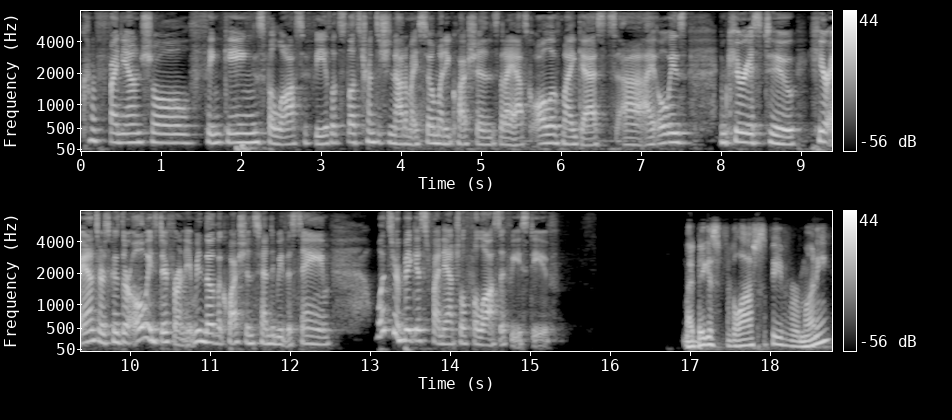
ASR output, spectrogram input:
kind of financial thinkings, philosophies. Let's let's transition now to my So Money questions that I ask all of my guests. Uh, I always am curious to hear answers because they're always different, even though the questions tend to be the same. What's your biggest financial philosophy, Steve? My biggest philosophy for money,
